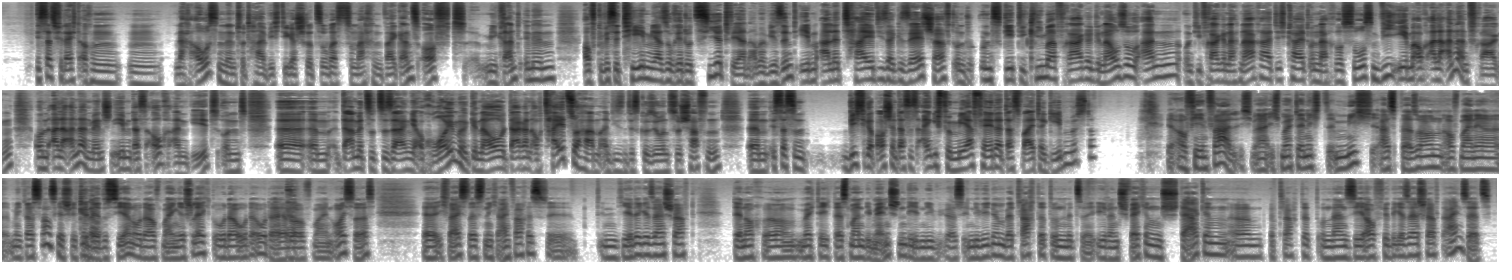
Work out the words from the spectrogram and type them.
Ist das vielleicht auch ein, ein, nach außen ein total wichtiger Schritt, sowas zu machen, weil ganz oft MigrantInnen auf gewisse Themen ja so reduziert werden. Aber wir sind eben alle Teil dieser Gesellschaft und uns geht die Klimafrage genauso an und die Frage nach Nachhaltigkeit und nach Ressourcen, wie eben auch alle anderen Fragen und alle anderen Menschen eben das auch angeht. Und äh, ähm, damit sozusagen ja auch Räume genau daran auch teilzuhaben, an diesen Diskussionen zu schaffen. Ähm, ist das ein wichtiger Baustein, dass es eigentlich für mehr Felder das weitergeben müsste? Ja, auf jeden Fall. Ich, ich möchte nicht mich als Person auf meine Migrationsgeschichte genau. reduzieren oder auf mein Geschlecht oder, oder, oder, ja. oder auf mein Äußeres. Äh, ich weiß, dass es nicht einfach ist äh, in jeder Gesellschaft. Dennoch äh, möchte ich, dass man die Menschen, die als Individuum betrachtet und mit ihren Schwächen und Stärken betrachtet und dann sie auch für die Gesellschaft einsetzt.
